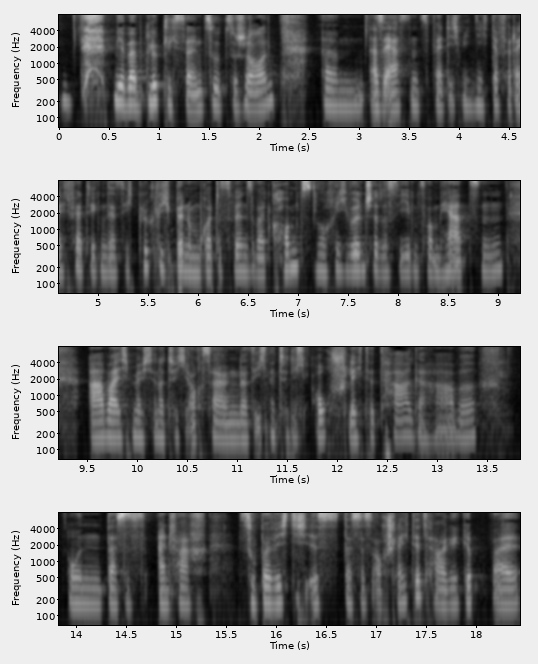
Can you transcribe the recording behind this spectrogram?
mir beim Glücklichsein zuzuschauen. Ähm, also erstens werde ich mich nicht dafür rechtfertigen, dass ich glücklich bin. Um Gottes Willen, soweit kommt's noch. Ich wünsche das jedem vom Herzen. Aber ich möchte natürlich auch sagen, dass ich natürlich auch schlechte Tage habe und dass es einfach super wichtig ist, dass es auch schlechte Tage gibt, weil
